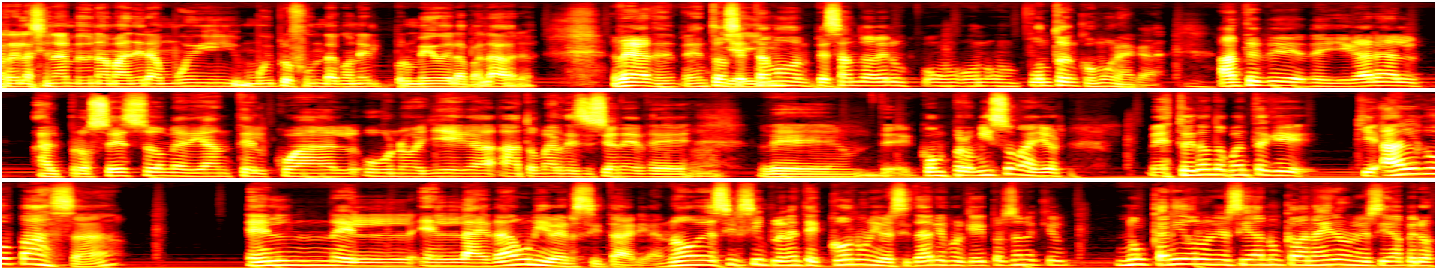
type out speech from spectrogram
relacionarme de una manera muy, muy profunda con él por medio de la palabra. entonces estamos empezando a ver un, punto en común acá. Antes de, llegar al, proceso mediante el cual uno llega a tomar decisiones de, mm. compromiso mayor, me estoy dando cuenta que, que algo pasa en, el, en la edad universitaria. No decir simplemente con universitarios, porque hay personas que nunca han ido a la universidad, nunca van a ir a la universidad, pero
